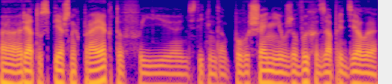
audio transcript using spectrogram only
э, ряд успешных проектов и действительно там, повышение и уже выход за пределы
